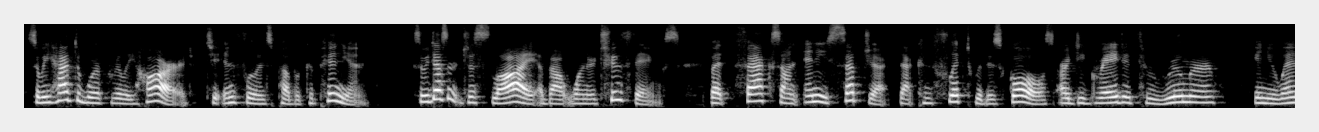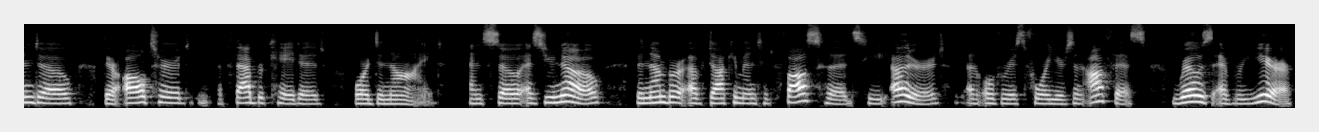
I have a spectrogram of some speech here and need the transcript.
so he had to work really hard to influence public opinion. So he doesn't just lie about one or two things, but facts on any subject that conflict with his goals are degraded through rumor, innuendo, they're altered, fabricated, or denied. And so, as you know, the number of documented falsehoods he uttered uh, over his four years in office rose every year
